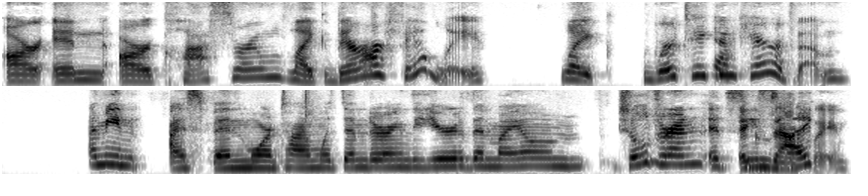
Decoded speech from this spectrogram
are in our classroom like they're our family. Like we're taking care of them. I mean i spend more time with them during the year than my own children it seems like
